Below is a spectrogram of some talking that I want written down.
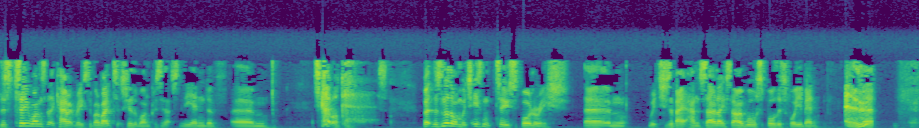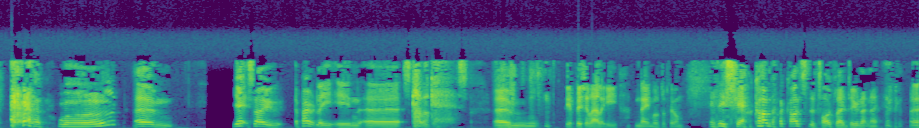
there's two ones that came out recently, but I won't touch the other one because that's the end of um, Skywalkers. But there's another one which isn't too spoilerish, um, which is about Han Solo. So I will spoil this for you, Ben. Uh, what? Um, yeah, so apparently in uh, Skywalkers, um, The officiality name of the film. it is. Yeah, I can't. I can't see the title out doing that now.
